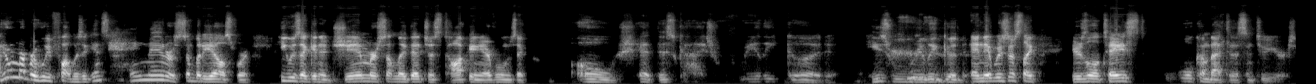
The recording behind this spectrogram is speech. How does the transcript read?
I don't remember who he fought. Was it against Hangman or somebody else? Where he was like in a gym or something like that, just talking. Everyone was like, "Oh shit, this guy's really good. He's really good." And it was just like, "Here's a little taste. We'll come back to this in two years,"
